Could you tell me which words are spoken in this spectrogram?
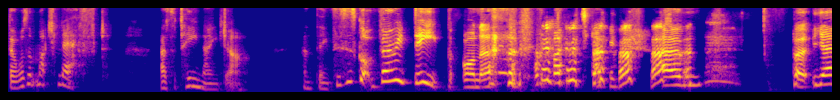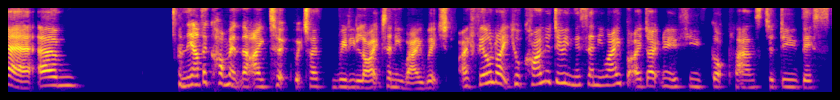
there wasn't much left as a teenager and things. This has got very deep on a Friday. um, but yeah, um, and the other comment that I took, which I really liked anyway, which I feel like you're kind of doing this anyway, but I don't know if you've got plans to do this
